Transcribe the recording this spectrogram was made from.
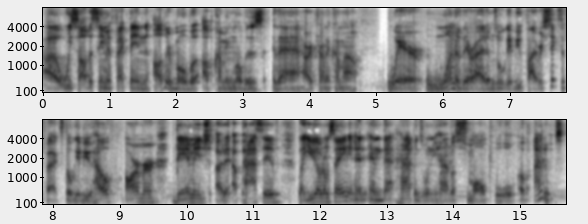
Uh, we saw the same effect in other MOBA, upcoming MOBAs that are trying to come out, where one of their items will give you five or six effects. They'll give you health, armor, damage, a, a passive. Like you know what I'm saying? And and that happens when you have a small pool of items.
